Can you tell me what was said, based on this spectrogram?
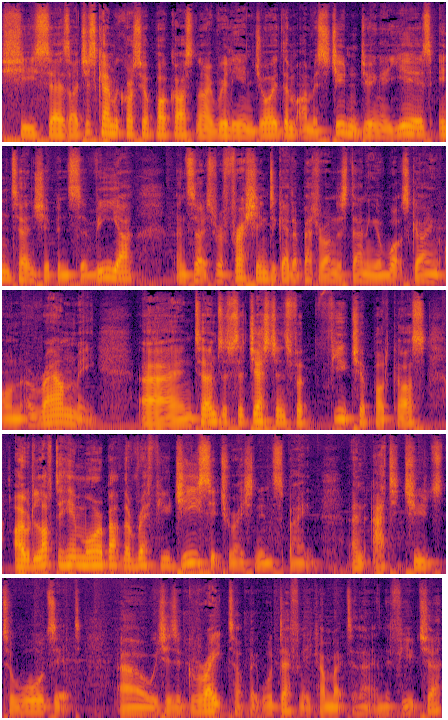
She says, I just came across your podcast and I really enjoyed them. I'm a student doing a year's internship in Sevilla, and so it's refreshing to get a better understanding of what's going on around me. Uh, in terms of suggestions for future podcasts, I would love to hear more about the refugee situation in Spain and attitudes towards it uh, which is a great topic. We'll definitely come back to that in the future.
